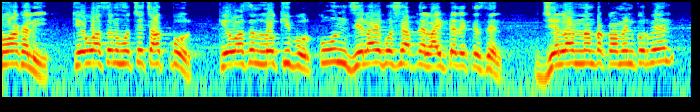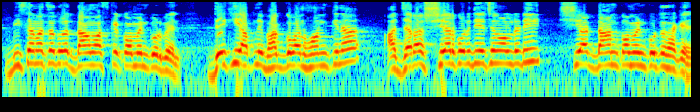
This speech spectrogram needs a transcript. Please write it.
নোয়াখালী কেউ আছেন হচ্ছে চাঁদপুর কেউ আছেন লক্ষ্মীপুর। কোন জেলায় বসে আপনি লাইভটা দেখতেছেন? জেলার নামটা কমেন্ট করবেন বিছানা চাদরের দাম আজকে কমেন্ট করবেন। দেখি আপনি ভাগ্যবান হন কিনা। আর যারা শেয়ার করে দিয়েছেন অলরেডি শেয়ার ডান কমেন্ট করতে থাকেন।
